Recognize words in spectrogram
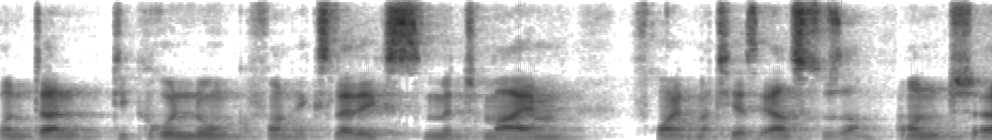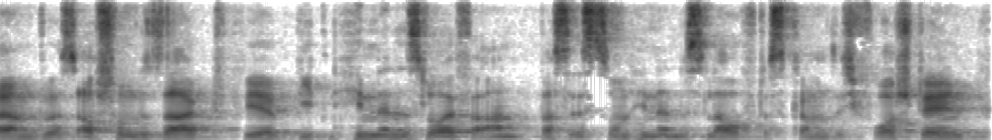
und dann die Gründung von Xletics mit meinem Freund Matthias Ernst zusammen. Und ähm, du hast auch schon gesagt, wir bieten Hindernisläufe an. Was ist so ein Hindernislauf? Das kann man sich vorstellen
